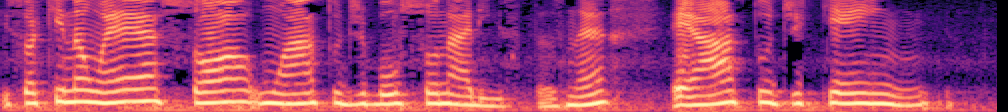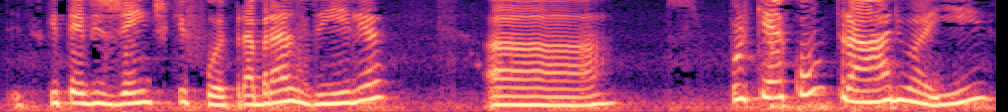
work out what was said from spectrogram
isso aqui não é só um ato de bolsonaristas, né? É ato de quem. Diz que teve gente que foi para Brasília ah, porque é contrário aí,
